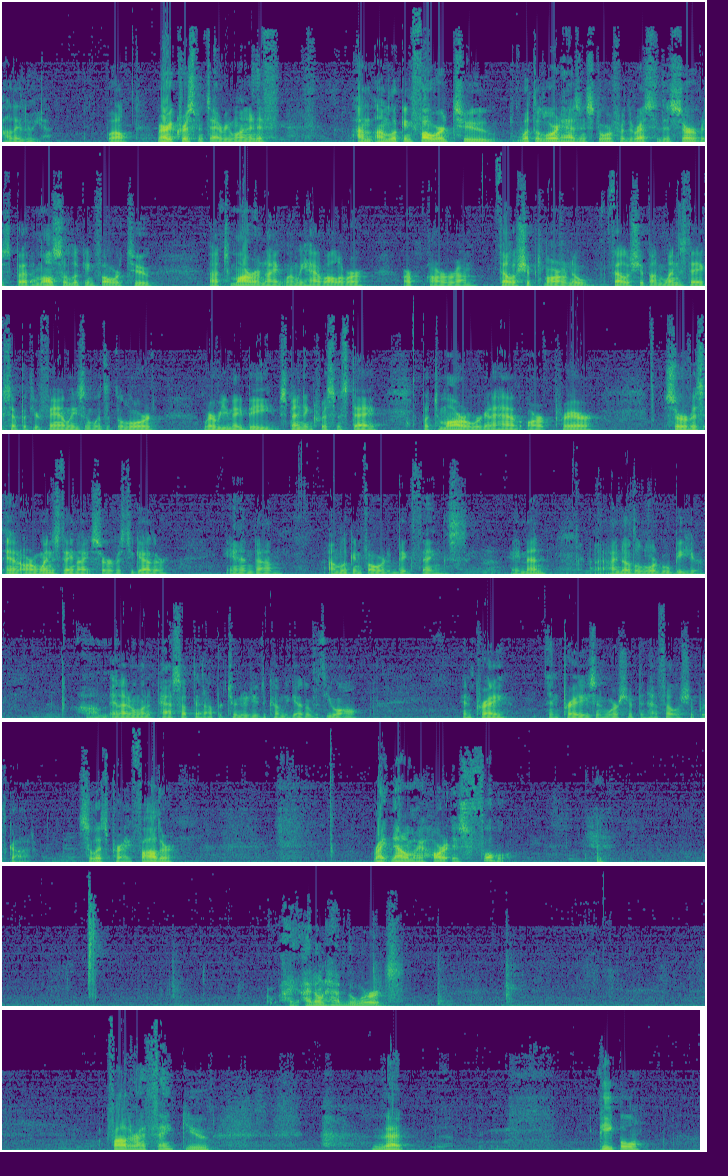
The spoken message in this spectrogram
Hallelujah. Well, Merry Christmas to everyone. And if I'm, I'm looking forward to what the Lord has in store for the rest of this service, but I'm also looking forward to uh, tomorrow night when we have all of our our, our um, fellowship tomorrow. No fellowship on Wednesday except with your families and with the Lord, wherever you may be, spending Christmas Day. But tomorrow we're going to have our prayer service and our Wednesday night service together. And um, I'm looking forward to big things. Amen. I know the Lord will be here. Um, and I don't want to pass up that opportunity to come together with you all and pray and praise and worship and have fellowship with God. So let's pray. Father, right now my heart is full. I, I don't have the words. Father, I thank you that people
